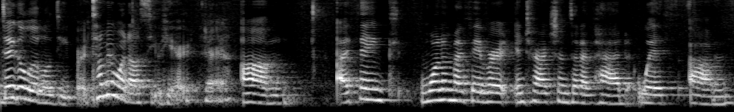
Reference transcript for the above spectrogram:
dig a little deeper tell me what else you hear Right. um, i think one of my favorite interactions that i've had with um,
